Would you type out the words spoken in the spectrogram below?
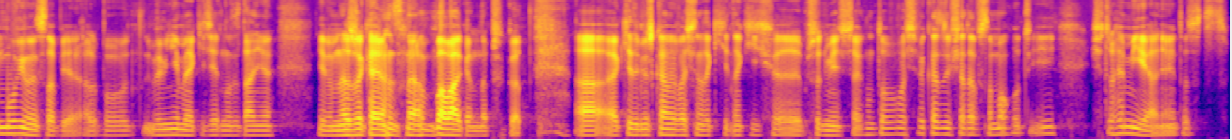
mówimy sobie albo wymienimy jakieś jedno zdanie, nie wiem, narzekając na bałagan na przykład. A kiedy mieszkamy właśnie na takich, takich e, przedmieściach, no to właściwie każdy wsiada w samochód i się trochę mija, nie? To jest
